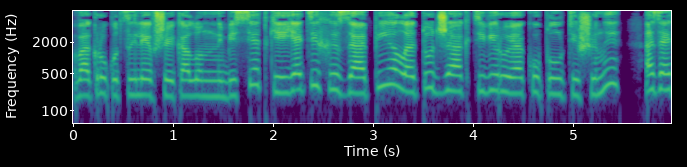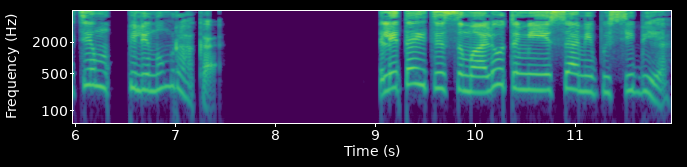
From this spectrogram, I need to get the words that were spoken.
вокруг уцелевшей колонны беседки, я тихо запела, тут же активируя купол тишины, а затем пелену мрака. Летайте самолетами и сами по себе,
